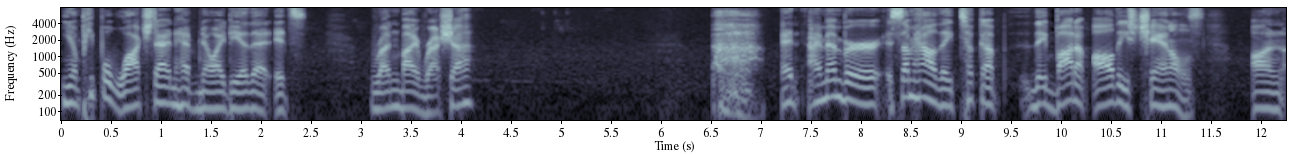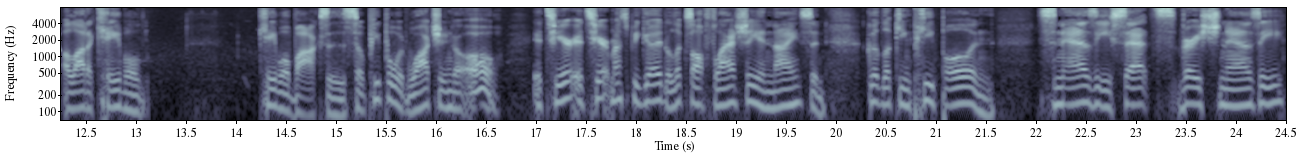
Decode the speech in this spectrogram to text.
You know, people watch that and have no idea that it's run by Russia. and I remember somehow they took up, they bought up all these channels on a lot of cable cable boxes, so people would watch it and go, "Oh, it's here. It's here. It must be good. It looks all flashy and nice and good looking people and snazzy sets. Very snazzy.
